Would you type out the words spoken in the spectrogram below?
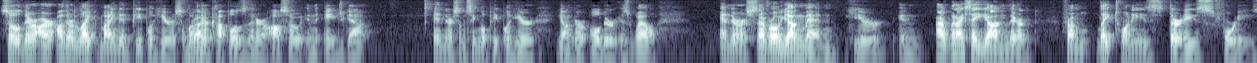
So there are other like-minded people here. Some other couples that are also in age gap and there's some single people here, younger, older as well. And there are several young men here. And I, when I say young, they're from late 20s, 30s, 40s,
